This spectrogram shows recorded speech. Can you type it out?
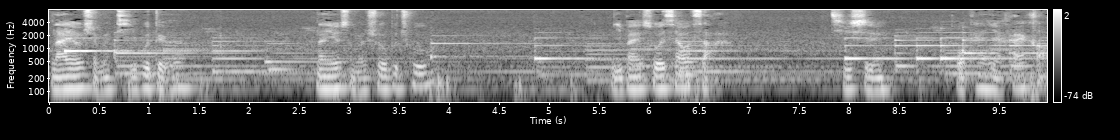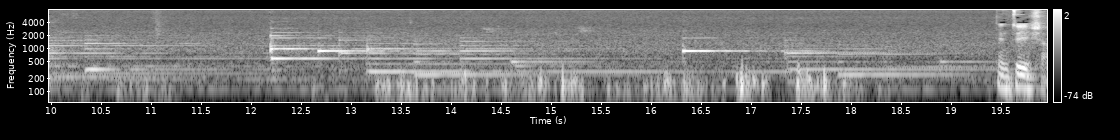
哪有什么提不得？哪有什么说不出？李白说潇洒，其实我看也还好，但最少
